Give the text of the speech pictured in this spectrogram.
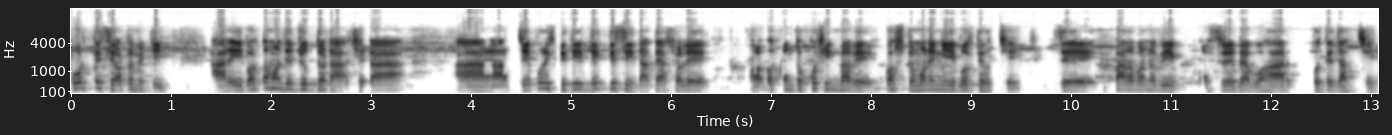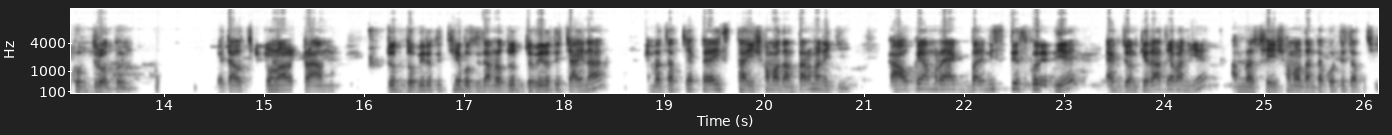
পড়তেছে অটোমেটিক আর এই বর্তমান যে যুদ্ধটা, সেটা যে পরিস্থিতি দেখতেছি তাতে আসলে অত্যন্ত কঠিন ভাবে কষ্ট মনে নিয়ে বলতে হচ্ছে। যে পারমাণবিক অস্ত্রের ব্যবহার হতে যাচ্ছে খুব দ্রুতই। এটা হচ্ছে ডোনাল্ড ট্রাম্প যুদ্ধবিরতি চেয়ে বলছে যে, আমরা যুদ্ধবিরতি চাই না, আমরা চাচ্ছি একটা স্থায়ী সমাধান। তার মানে কি? কাউকে আমরা একবারে নিস্তেজ করে দিয়ে একজনকে রাজা বানিয়ে আমরা সেই সমাধানটা করতে চাচ্ছি।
